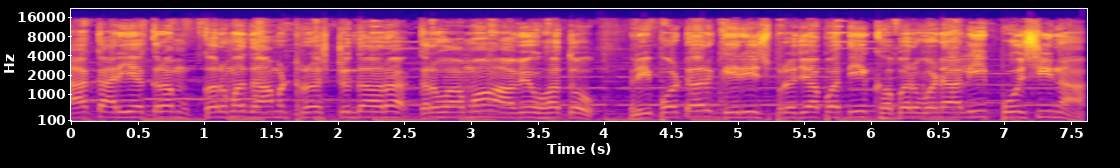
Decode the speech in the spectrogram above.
આ કાર્યક્રમ કર્મધામ ટ્રસ્ટ દ્વારા કરવામાં આવ્યો હતો. રિપોર્ટર ગિરીશ પ્રજાપતિ, ખબર વડાલી, પોશીના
